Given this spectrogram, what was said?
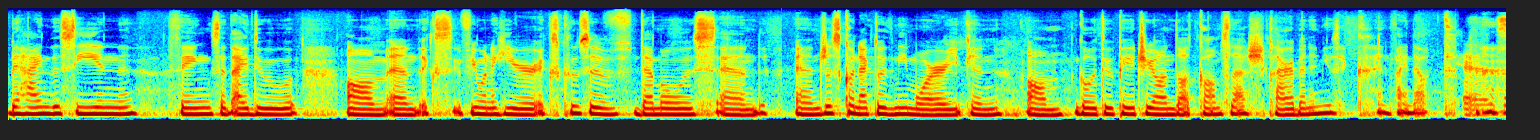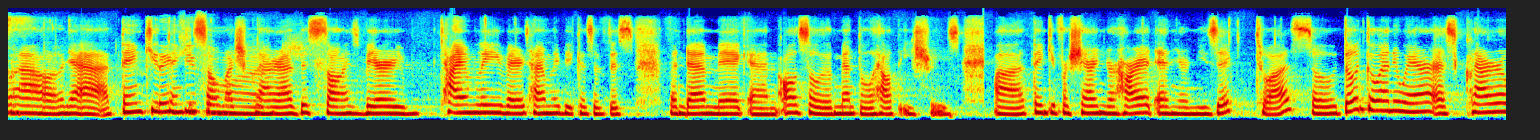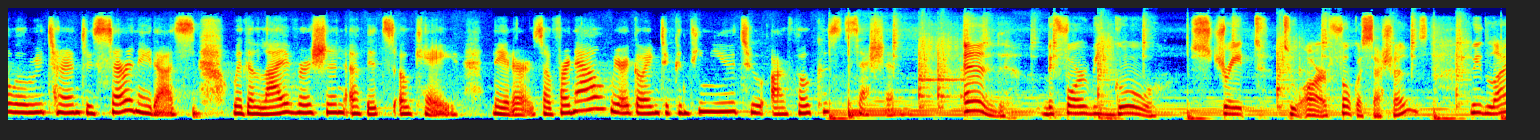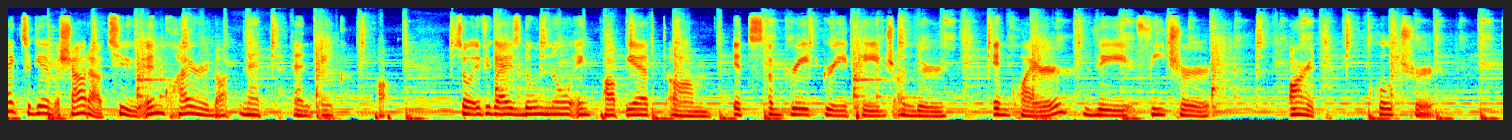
behind the scene things that I do, um, and ex- if you want to hear exclusive demos and and just connect with me more, you can um, go to patreon.com slash Clara Benin Music and find out. wow, yeah. Thank you. Thank, Thank you, you so so much, much. Clara. This song is very timely, very timely because of this pandemic and also mental health issues. Uh, thank you for sharing your heart and your music to us. So don't go anywhere as Clara will return to serenade us with a live version of It's Okay later. So for now, we are going to continue to our focused session. And before we go straight to our focus sessions, we'd like to give a shout out to Inquirer.net and Ink Pop. So if you guys don't know INQPOP yet, um, it's a great, great page under Inquirer. They feature art, culture,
